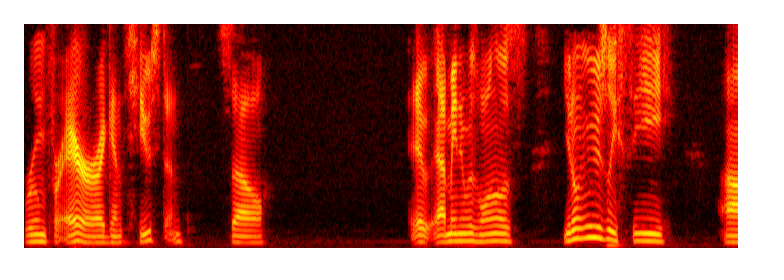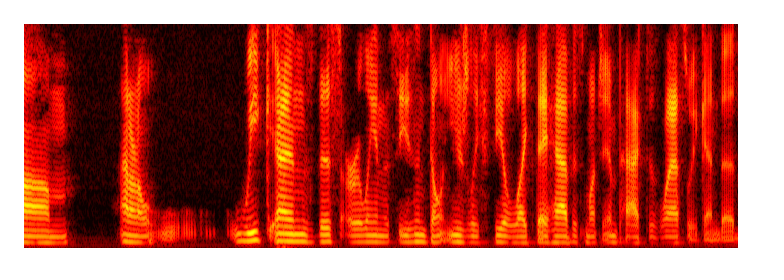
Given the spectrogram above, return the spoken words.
room for error against Houston. So, it, I mean, it was one of those you don't usually see. Um, I don't know weekends this early in the season don't usually feel like they have as much impact as last weekend did.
